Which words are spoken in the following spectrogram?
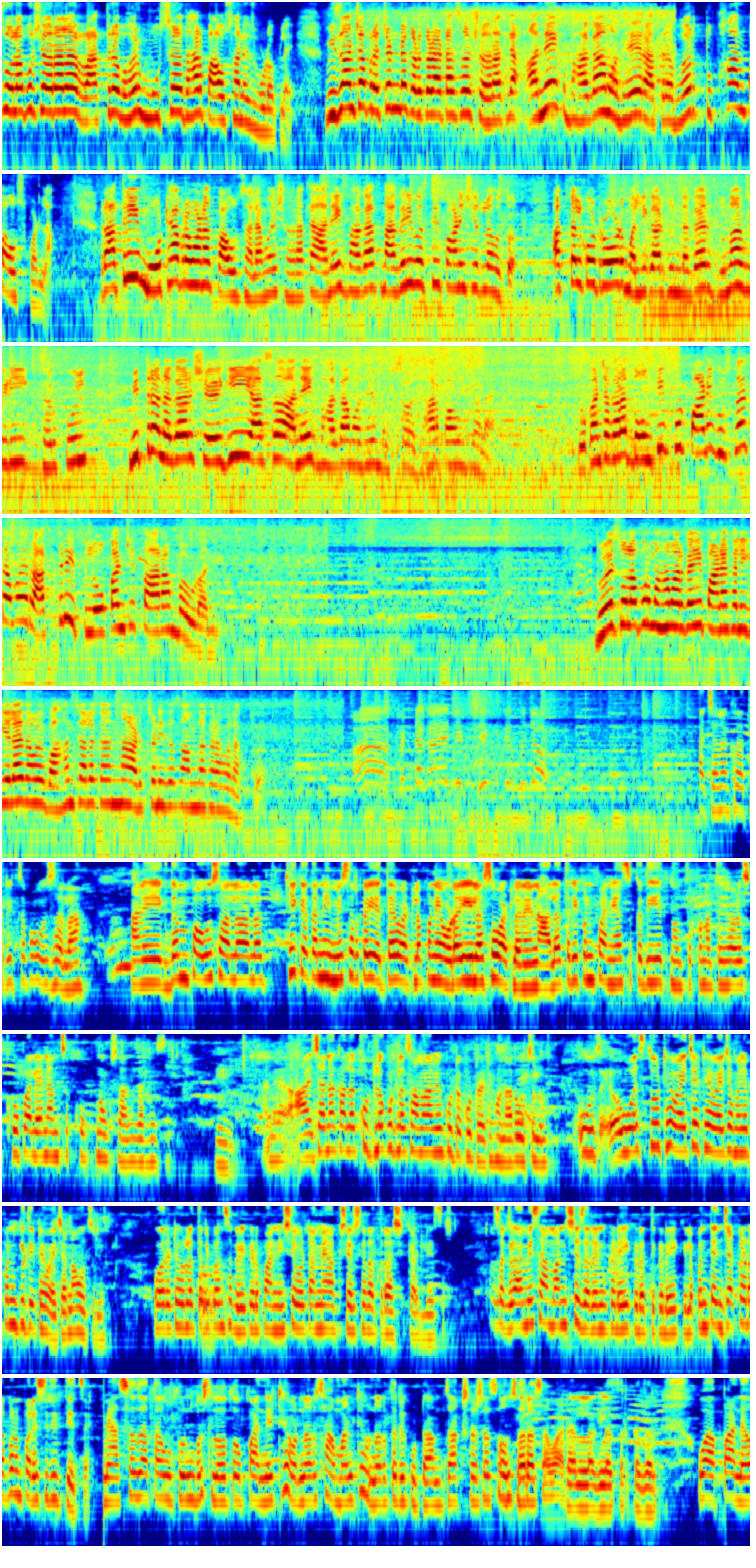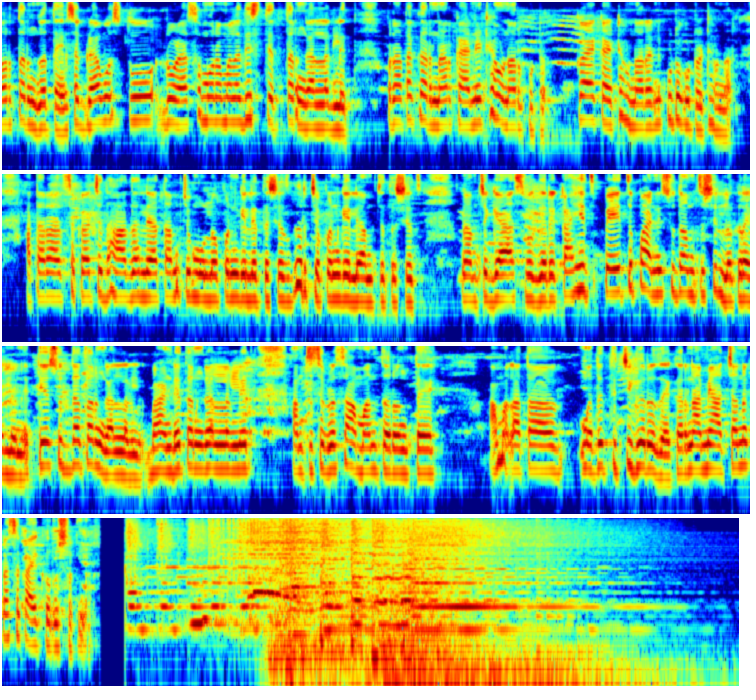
सोलापूर शहराला रात्रभर मुसळधार पावसाने झोडपलंय. विजांच्या प्रचंड कडकडाटासह शहरातल्या अनेक भागामध्ये रात्रभर तुफान पाऊस पडला. रात्री मोठ्या प्रमाणात पाऊस झाल्यामुळे शहरातल्या अनेक भागात नागरी वस्तीत पाणी शिरलं होतं. अक्कलकोट रोड मल्लिकार्जुन नगर जुना विडी घरकुल मित्रनगर शेळगी यासह अनेक भागामध्ये मुसळधार पाऊस झालाय. लोकांच्या घरात दोन तीन फूट पाणी घुसलंय त्यामुळे रात्रीत लोकांची तारांबळ उडाली. धुळे सोलापूर महामार्गही पाण्याखाली गेलाय त्यामुळे वाहन चालकांना अडचणीचा सामना करावा लागतोय. अचानक रात्रीचा पाऊस झाला आणि एकदम पाऊस आला आला ठीक आहे आता नेहमीसारखं येत आहे वाटलं पण एवढा येईल असं वाटलं नाही. आणि आला तरी पण पाणी असं कधी येत नव्हतं पण आता ह्यावेळेस खूप आल्याने आमचं खूप नुकसान झालं सर. आणि अचानक आला कुठलं कुठलं सामान आम्ही कुठं कुठं ठेवणार? उचलून. उच वस्तू ठेवायच्या ठेवायच्या म्हणजे पण किती ठेवायच्या? ना उचलून. वर ठेवलं तरी पण सगळीकडे पाणी. शेवट आम्ही अक्षरशः रात्र अशी काढली आहे सर. सगळं आम्ही सामान शेजाऱ्यांकडे इकडं तिकडे हे केलं पण त्यांच्याकडं पण परिस्थिती तेच आहे. मी असंच आता उठून बसलो होतो पाणी ठेवणार सामान ठेवणार तरी कुठं? आमचा अक्षरशः संसार असा वाढायला लागल्यासारखं झालं. वा पाण्यावर तरंगत आहे. सगळ्या वस्तू डोळ्यासमोर आम्हाला दिसतात तरंगायला लागलेत. पण आता करणार काय आणि ठेवणार कुठं? काय काय ठेवणार आणि कुठं कुठं ठेवणार? आता रा सकाळचे दहा झाले आता आमचे मुलं पण गेले तसेच घरचे पण गेले आमचे तसेच. आमचे गॅस वगैरे काहीच प्यायचं पाणीसुद्धा आमचं शिल्लक राहिलं नाही. ते सुद्धा तरंगायला लागले. भांडे तरंगायला लागलेत. आमचं सगळं सामान तरंगतंय. आम्हाला आता मदतीची गरज आहे कारण आम्ही अचानक असं काय करू शकणार?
